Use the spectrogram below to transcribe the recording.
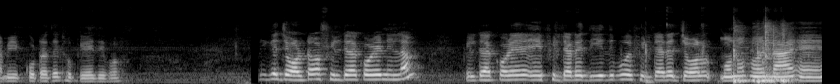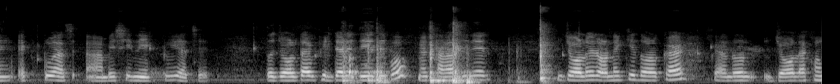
আমি কোটাতে ঢুকিয়ে দেবো। এদিকে জলটাও ফিল্টার করে নিলাম। ফিল্টার করে এই ফিল্টারে দিয়ে দিব। এই ফিল্টারের জল মনে হয় না হ্যাঁ একটু আছে বেশি নেই, একটুই আছে। তো জলটা আমি ফিল্টারে দিয়ে দেবো। সারাদিনের জলের অনেকই দরকার, কারণ জল এখন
